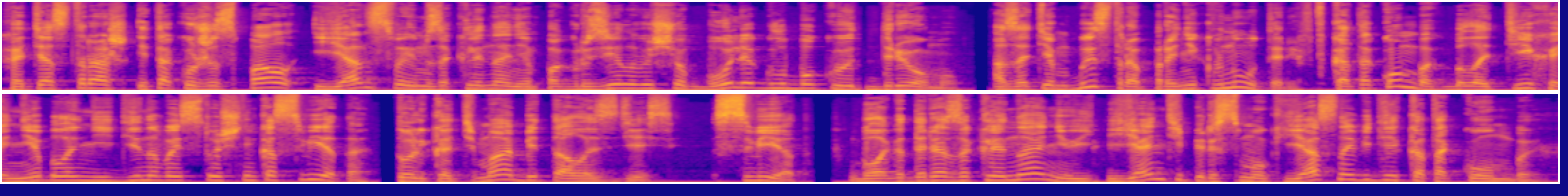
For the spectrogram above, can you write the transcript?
Хотя страж и так уже спал, Ян своим заклинанием погрузил его еще более глубокую дрему, а затем быстро проник внутрь. В катакомбах было тихо, не было ни единого источника света, только тьма обитала здесь. Свет. Благодаря заклинанию Ян теперь смог ясно видеть катакомбы.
